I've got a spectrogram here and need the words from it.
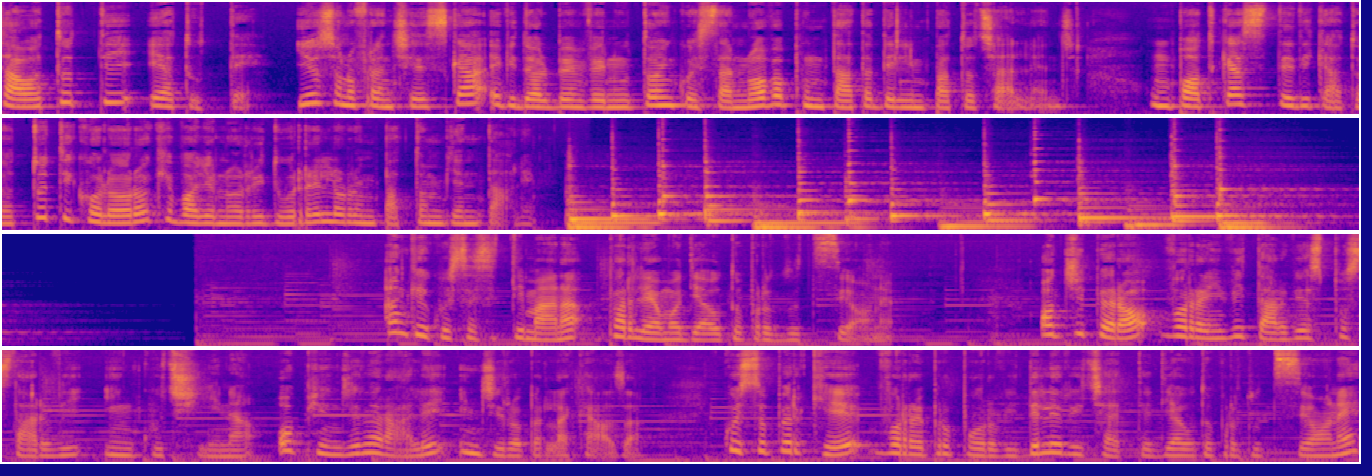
Ciao a tutti e a tutte. Io sono Francesca e vi do il benvenuto in questa nuova puntata dell'Impatto Challenge, un podcast dedicato a tutti coloro che vogliono ridurre il loro impatto ambientale. Anche questa settimana parliamo di autoproduzione. Oggi però vorrei invitarvi a spostarvi in cucina o più in generale in giro per la casa. Questo perché vorrei proporvi delle ricette di autoproduzione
